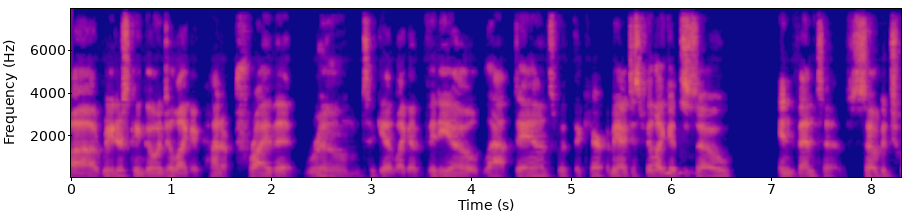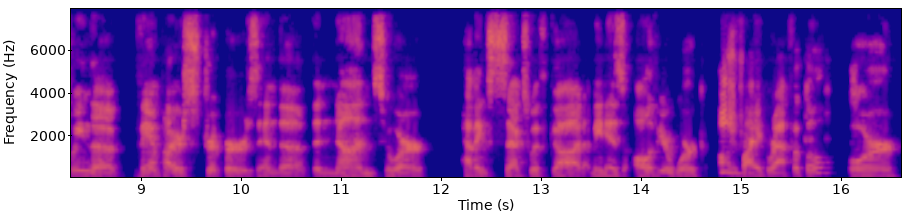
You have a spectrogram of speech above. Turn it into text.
uh, readers can go into like a kind of private room to get like a video lap dance with the character i mean i just feel like it's mm-hmm. so inventive so between the vampire strippers and the the nuns who are having sex with God. I mean, is all of your work autobiographical, or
